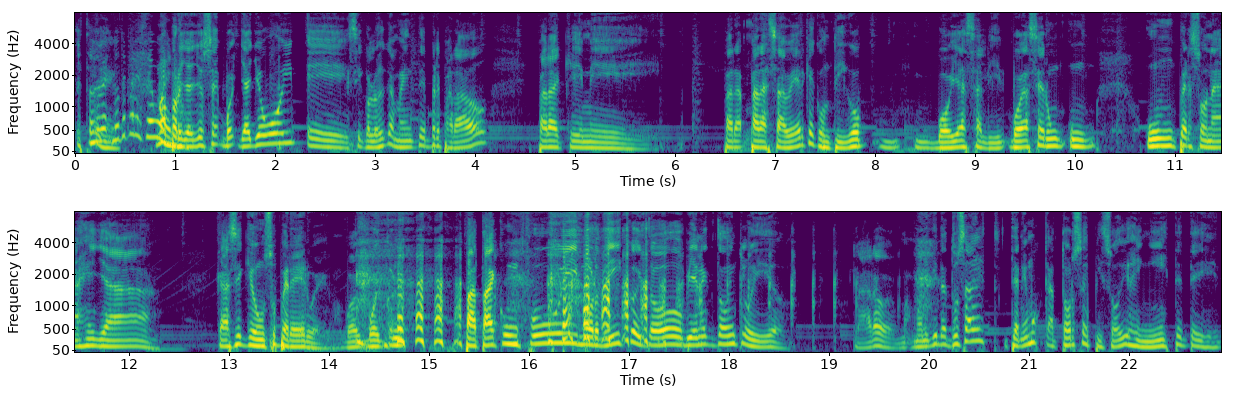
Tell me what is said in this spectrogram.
está ¿No- bien. no te parece No, bueno? pero ya yo sé, voy- ya yo voy eh, psicológicamente preparado para que me para, para saber que contigo voy a salir, voy a ser un, un, un personaje ya casi que un superhéroe. Voy, voy con patá kung fu y mordisco y todo, viene todo incluido. Claro, Moniquita, tú sabes, tenemos 14 episodios en este te,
